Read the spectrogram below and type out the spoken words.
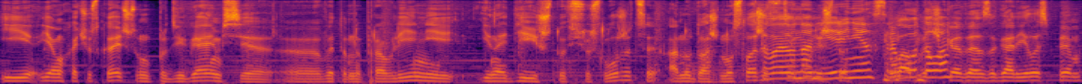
И я вам хочу сказать, что мы продвигаемся э, в этом направлении, и надеюсь, что все сложится. Оно должно сложиться. Твое тем более, что намерение сработало. Лампочка, да, загорелась прям.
